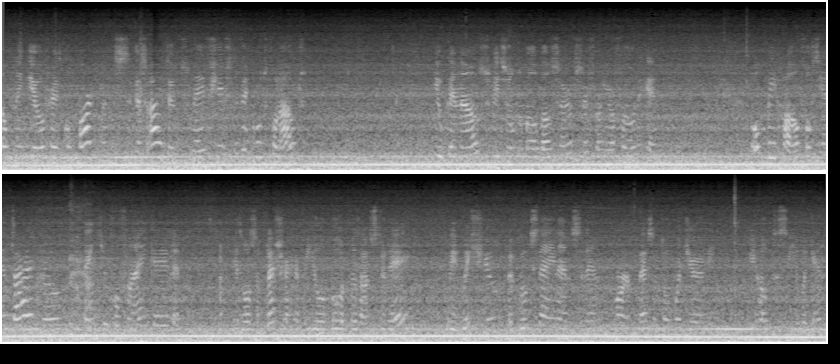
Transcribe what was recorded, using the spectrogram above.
opening the overhead compartments, as items may have shifted and could fall out. You can now switch on the mobile services on your phone again. On behalf of the entire crew, thank you for flying KLM. It was a pleasure having you on board with us today. We wish you a good stay in Amsterdam or a pleasant onward journey. We hope to see you again.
